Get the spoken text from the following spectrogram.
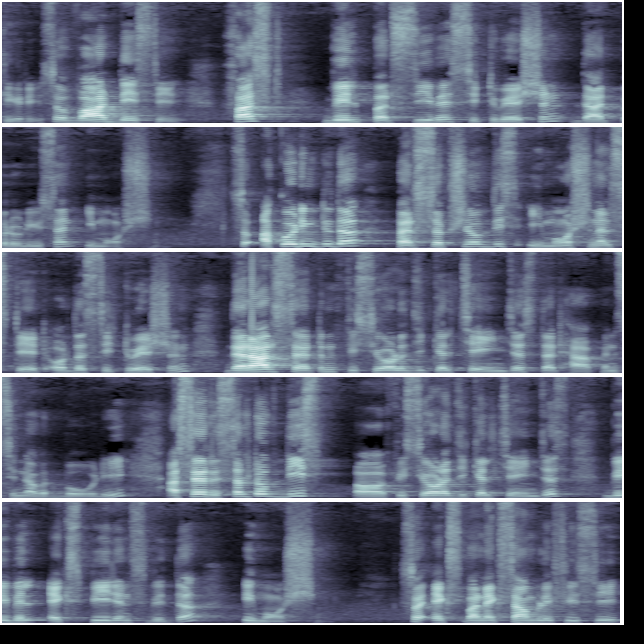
theory, so what they say, first we'll perceive a situation that produces an emotion. So according to the perception of this emotional state or the situation, there are certain physiological changes that happens in our body. As a result of these uh, physiological changes, we will experience with the emotion. So ex one example if you see,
